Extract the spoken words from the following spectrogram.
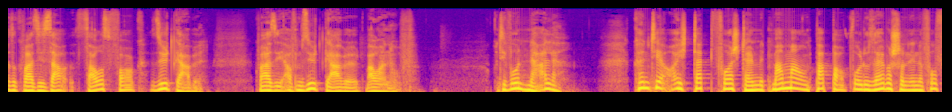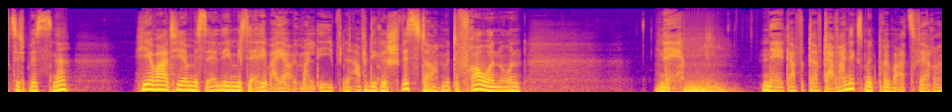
Also quasi South Fork Südgabel. Quasi auf dem Südgabel Bauernhof. Und die wohnten da alle. Könnt ihr euch das vorstellen mit Mama und Papa, obwohl du selber schon in der 50 bist, ne? Hier war hier Miss Ellie. Miss Ellie war ja immer lieb, ne? Aber die Geschwister mit den Frauen und. Nee. Nee, da, da, da war nichts mit Privatsphäre.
